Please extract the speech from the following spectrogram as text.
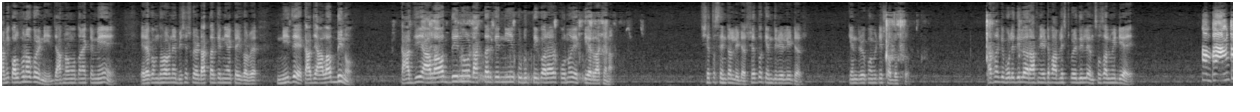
আমি কল্পনাও করিনি যে আপনার মতন একটা মেয়ে এরকম ধরনের বিশেষ করে ডাক্তারকে নিয়ে একটাই করবে। নিজে কাজী আলাউদ্দিনও। কাজী আলাউদ্দিনও ডাক্তারকে নিয়ে কটূক্তি করার কোনো এখতিয়ার রাখে না। সে তো সেন্ট্রাল লিডার সে তো কেন্দ্রীয় লিডার কেন্দ্রীয় কমিটির সদস্য। আপনাকে বলে দিল আর আপনি এটা পাবলিশ করে দিলেন সোশ্যাল মিডিয়ায় আমি তো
